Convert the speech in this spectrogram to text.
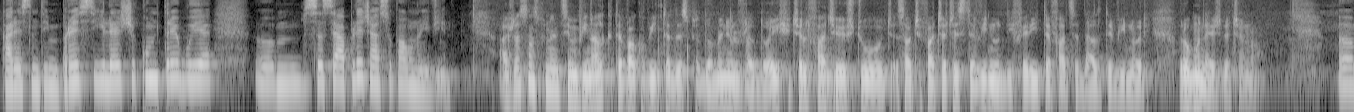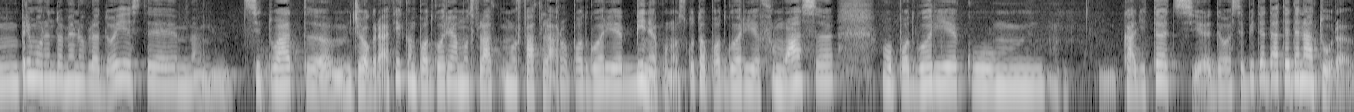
care sunt impresiile și cum trebuie um, să se aplece asupra unui vin. Aș vrea să-mi spuneți în final câteva cuvinte despre domeniul Vlădoi și ce face, eu știu, sau ce face aceste vinuri diferite față de alte vinuri românești, de ce nu? În primul rând, domeniul Vlădoi este um, situat um, geografic în Podgoria Murfatlar, o podgorie bine cunoscută, o podgorie frumoasă, o podgorie cu um, calități deosebite date de natură,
